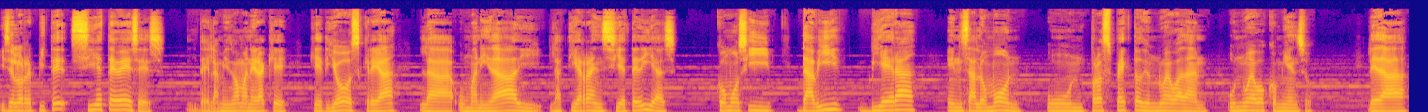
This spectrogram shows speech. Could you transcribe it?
y se lo repite siete veces, de la misma manera que, que Dios crea la humanidad y la tierra en siete días, como si David viera en Salomón un prospecto de un nuevo Adán, un nuevo comienzo. Le da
